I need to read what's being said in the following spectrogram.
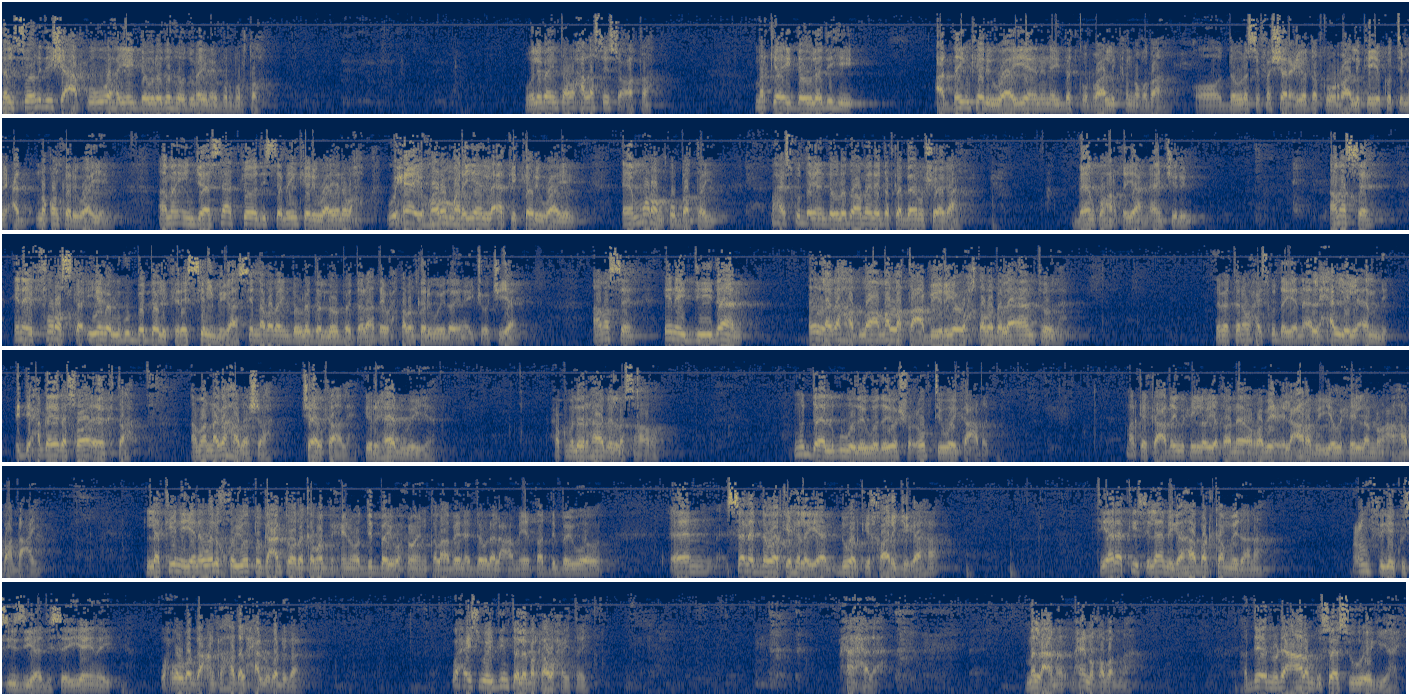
kalsoonidii shacabku uu hayay dowladahooduna inay burburto. Weliba intaa waxaa la sii socota markii ay dowladihii caddayn kari waayeen inay dadku raalli ka noqdaan oo dowlo sifo sharciyo dadku uu raalli kaiyo ku timi noqon kari waayeen ama injaasaadkoodii samayn kari waayeen wixii ay horu mariyeen la arki kari waayey ee muranku batay waxay isku dayeen dowladu ama inay dadka been u sheegaan been ku harqiyaan aan jirin. Amase inay furaska iyaga lagu bedeli karay silmiga si nabada in dowladda loo bedelo hadday wax qaban kari weydo inay joojiyaan. Amase inay diidaan in laga hadlo ama la tacbiiriyo waxqabado la'aantooda. Dabeetana waxay isku dayeen alxalli ilamni ciddii xagga iyaga soo eegta ama naga hadasha jeelkaa leh irhaabi weeyaan xukmul irhaab in la saaro. Muddaa lagu waday wadayo shucuubtii way kacday. Markay kacday wixii loo yaqaanay rabiici alcarabi iyo wixii la nooc ahaa baa dhacay. Laakiin iyana weli khuyuudu gacantooda kama bixin oo dib bay waxu inqilaabeen adowla alcamiiqa dib bay sanadna waa ka helayaan duwalkii khaarijiga ahaa. Tiyaaraadkii islaamiga ahaa badh ka midana cunfigay ku sii ziyaadisay iyo inay wax walba gacanka hadal xal uga dhigaan. Waxa isweydiinta le markaa waxay tahay. Maxaa xala? Mal camal? Maxaynu qabannaa haddii aynu idhi caalamku saasuu u eg yahay.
